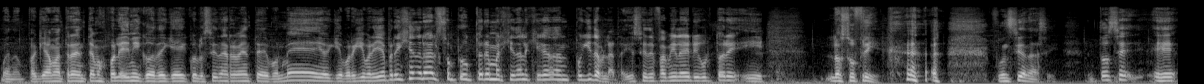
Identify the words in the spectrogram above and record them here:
bueno, para que vamos a entrar en temas polémicos de que hay colusiones de repente de por medio, y que por aquí por allá, pero en general son productores marginales que ganan poquita plata. Yo soy de familia de agricultores y lo sufrí. Funciona así. Entonces, eh,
